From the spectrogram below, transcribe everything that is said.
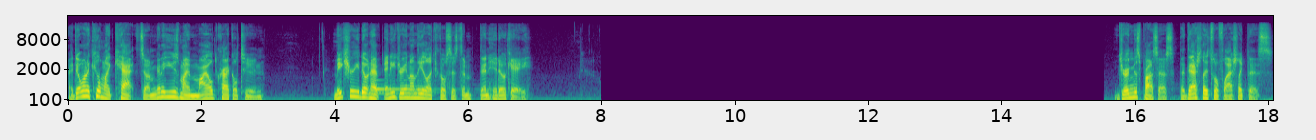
I don't want to kill my cat, so I'm going to use my mild crackle tune. Make sure you don't have any drain on the electrical system, then hit OK. During this process, the dash lights will flash like this.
